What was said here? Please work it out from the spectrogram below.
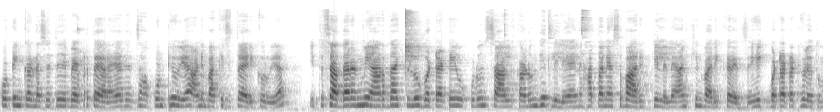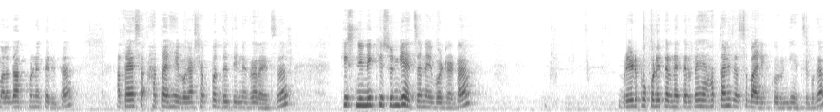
कोटिंग करण्यासाठी हे बॅटर तयार आहे. ते झाकून ठेवूया आणि बाकीची तयारी करूया. इथं साधारण मी अर्धा किलो बटाटे उकडून साल काढून घेतलेली आहे आणि हाताने असं बारीक केलेलं आहे. आणखीन बारीक करायचं. एक बटाटा ठेवलाय तुम्हाला दाखवण्याकरिता. आता या हाताने हे बघा अशा पद्धतीने करायचं. किसणीने किसून घ्यायचं नाही बटाटा. ब्रेड पकोडे करण्याकरिता हे हातानेच असं बारीक करून घ्यायचं बघा.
